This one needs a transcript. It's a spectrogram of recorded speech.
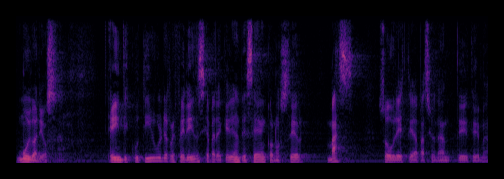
muy valiosa e indiscutible referencia para quienes deseen conocer más sobre este apasionante tema.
